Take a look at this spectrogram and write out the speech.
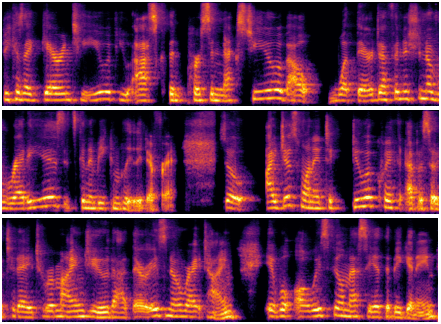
Because I guarantee you, if you ask the person next to you about what their definition of ready is, it's going to be completely different. So I just wanted to do a quick episode today to remind you that there is no right time. It will always feel messy at the beginning.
